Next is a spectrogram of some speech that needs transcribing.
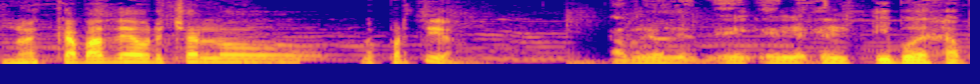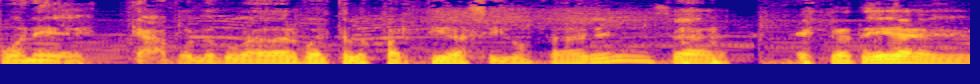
No es capaz de abrochar los, los partidos. Ah, pero el, el- el tipo de japonés es capo, loco, para dar vuelta a los partidos así, compadre. O sea, estratega. eh,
